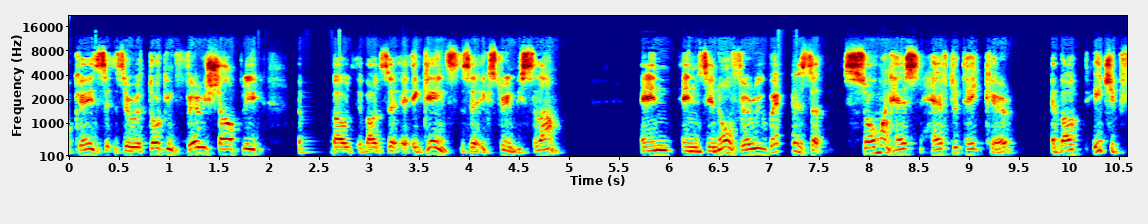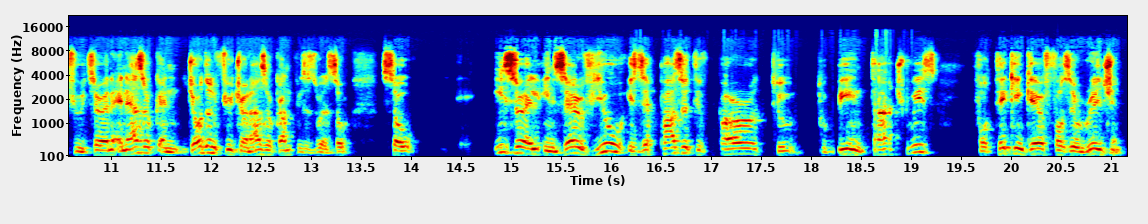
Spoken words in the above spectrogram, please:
Okay, they, they were talking very sharply about, about the, against the extreme Islam. And, and they know very well that someone has have to take care about Egypt future and, and, other, and Jordan future and other countries as well. So, so Israel, in their view, is a positive power to, to be in touch with for taking care for the region.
